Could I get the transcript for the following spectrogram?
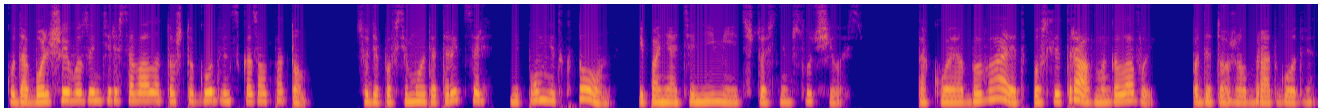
Куда больше его заинтересовало то, что Годвин сказал потом. Судя по всему, этот рыцарь не помнит, кто он, и понятия не имеет, что с ним случилось. Такое бывает после травмы головы, подытожил брат Годвин.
